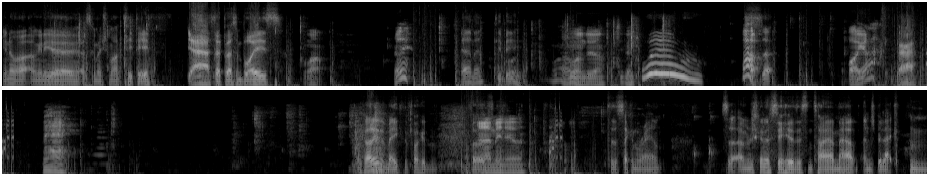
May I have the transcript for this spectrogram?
You know what? I'm gonna uh, go exclamation mark TP. Yeah, third person boys. Wow. Really? Yeah, man. TP. Oh, I want to do that. Bad. Woo! Oh, So, oh, I got. ah, Yeah. I can't even make the fucking first Nah, me neither. to the second ramp. So I'm just gonna sit here this entire map and just be like, hmm.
